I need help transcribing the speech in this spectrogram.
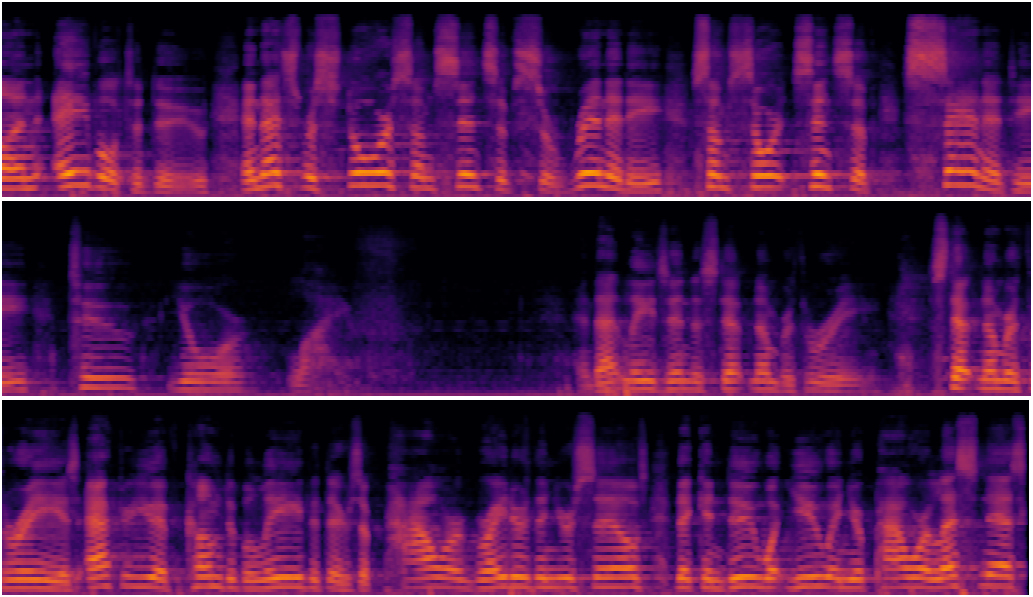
unable to do. And that's restore some sense of serenity, some sort sense of sanity to your life. And that leads into step number three Step number three is after you have come to believe that there's a power greater than yourselves that can do what you and your powerlessness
